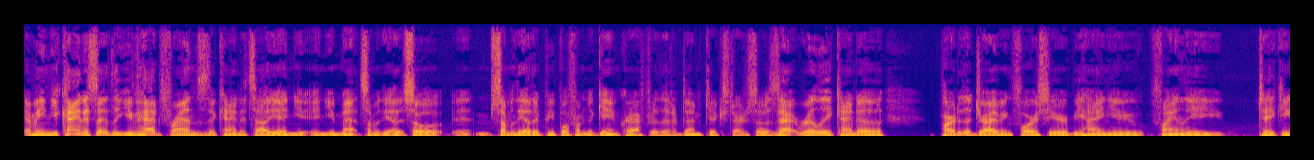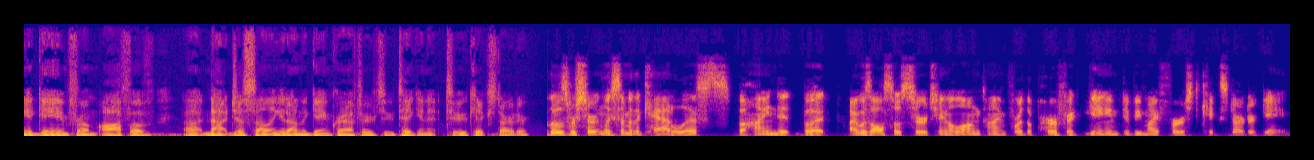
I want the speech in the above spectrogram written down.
I mean, you kind of said that you've had friends that kind of tell you, and you and you met some of the other, so uh, some of the other people from the Game Crafter that have done Kickstarter. So is that really kind of part of the driving force here behind you finally taking a game from off of uh, not just selling it on the Game Crafter to taking it to Kickstarter? those were certainly some of the catalysts behind it. But I was also searching a long time for the perfect game to be my first Kickstarter game.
